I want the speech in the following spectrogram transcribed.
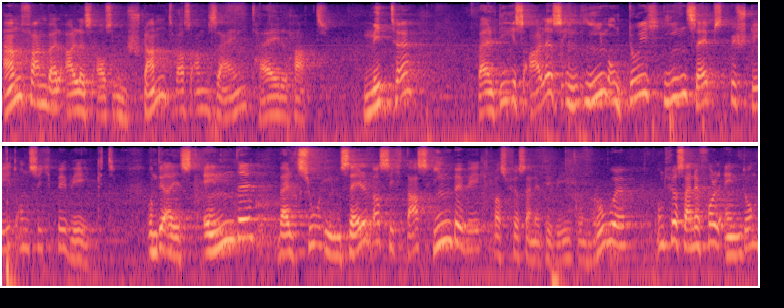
Anfang, weil alles aus ihm stammt, was am Sein Teil hat. Mitte, weil dies alles in ihm und durch ihn selbst besteht und sich bewegt. Und er ist Ende, weil zu ihm selber sich das hinbewegt, was für seine Bewegung Ruhe und für seine Vollendung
